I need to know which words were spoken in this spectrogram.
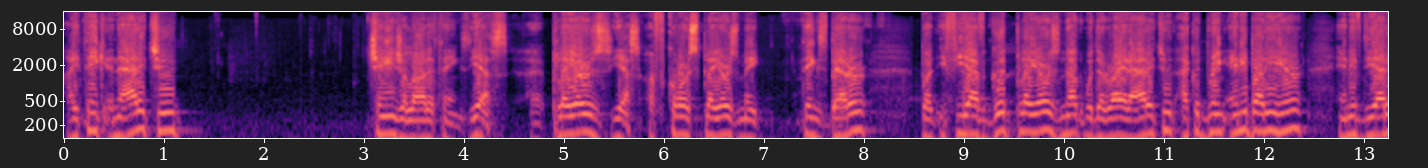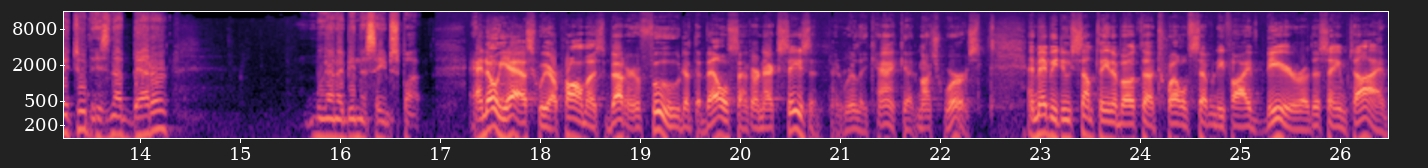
I think an attitude change a lot of things. Yes, uh, players, yes, of course, players make things better, but if you have good players, not with the right attitude, I could bring anybody here, and if the attitude is not better, we're going to be in the same spot. And oh, yes, we are promised better food at the Bell Center next season. It really can't get much worse. And maybe do something about that 1275 beer at the same time.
